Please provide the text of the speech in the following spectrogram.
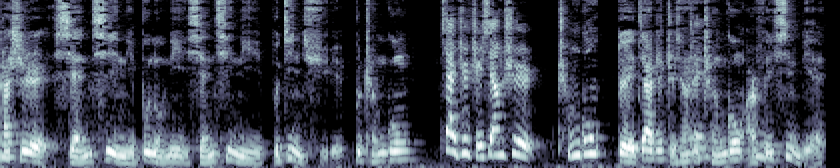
他是嫌弃你不努力，嫌弃你不进取、不成功。价值指向是成功，对，价值指向是成功，而非性别。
